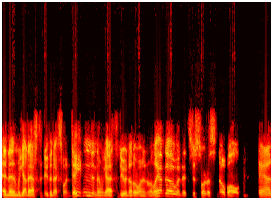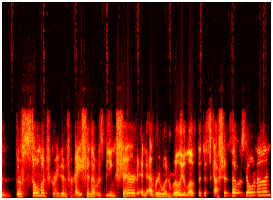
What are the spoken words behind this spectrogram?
And then we got asked to do the next one in Dayton, and then we got asked to do another one in Orlando, and it's just sort of snowballed and there's so much great information that was being shared and everyone really loved the discussions that was going on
